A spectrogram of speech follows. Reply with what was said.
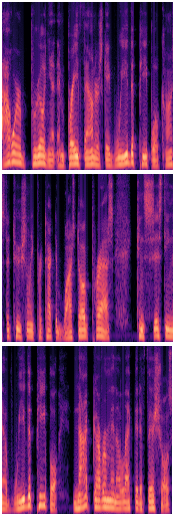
Our brilliant and brave founders gave we the people a constitutionally protected watchdog press consisting of we the people, not government elected officials,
